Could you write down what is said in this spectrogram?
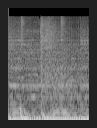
be right back.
